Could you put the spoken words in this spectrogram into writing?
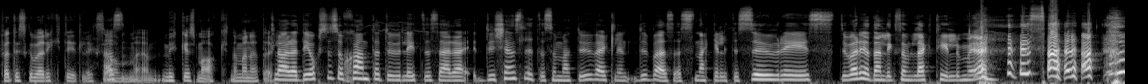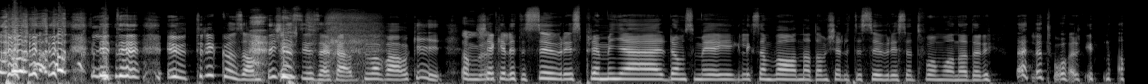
för att det ska vara riktigt liksom, Alltså- eh, mycket smak när man äter. Klara, det är också så skönt att du lite så här, det känns lite som att du verkligen, du bara så här snackar lite suris, du har redan liksom lagt till med så här, lite uttryck och sånt, det känns ju så här skönt. Man bara okej, men- käka lite suris, premiär, de som är liksom vana, de kör lite suris en två månader eller två år innan.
